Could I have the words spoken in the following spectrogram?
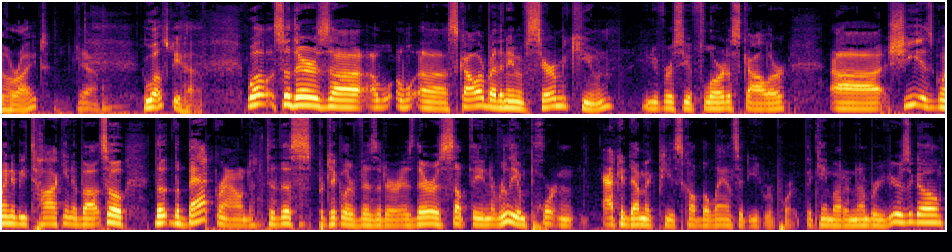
All right. Yeah. Who else do you have? Well, so there's a, a, a scholar by the name of Sarah McKune, University of Florida scholar. Uh, she is going to be talking about so the the background to this particular visitor is there is something a really important academic piece called the Lancet Eat Report that came out a number of years ago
